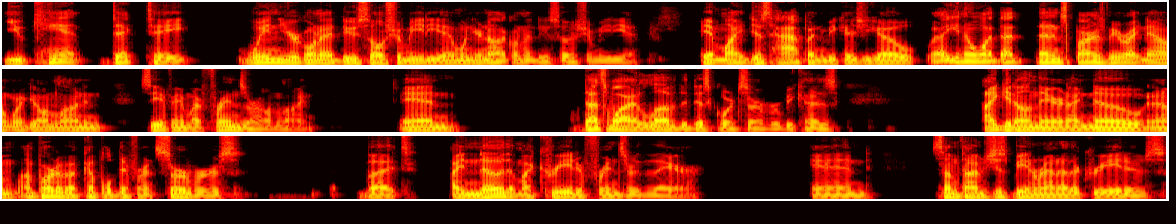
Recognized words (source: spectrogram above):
you can't dictate when you're going to do social media and when you're not going to do social media. It might just happen because you go, well, you know what? That that inspires me right now. I'm going to get online and see if any of my friends are online. And that's why I love the Discord server because I get on there and I know, and I'm I'm part of a couple different servers, but I know that my creative friends are there. And sometimes just being around other creatives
